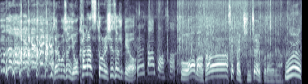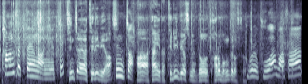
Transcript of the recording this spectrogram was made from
자, 여러분 우선 요 칼라 스톤을 씻어줄게요. 뜯어봐서. 부어봐서 색깔 진짜 예쁘다, 은혜야. 물 파란색 되는 거 아니겠지? 진짜야, 드립이야. 진짜. 아, 다행이다. 드립이었으면 너 바로 멍들었어. 물 부어봐서.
